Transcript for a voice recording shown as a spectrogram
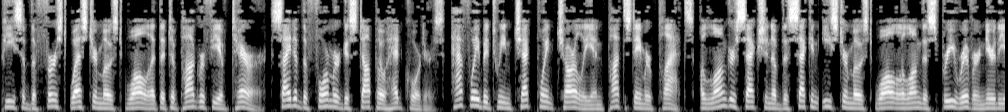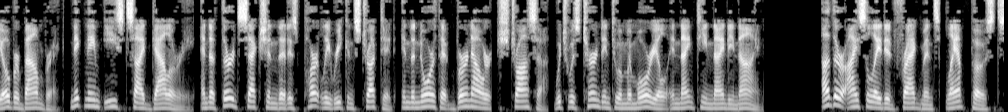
piece of the first westernmost wall at the topography of Terror, site of the former Gestapo headquarters, halfway between Checkpoint Charlie and Potsdamer Platz, a longer section of the second easternmost wall along the Spree River near the Oberbaumbrücke, nicknamed East Side Gallery, and a third section that is partly reconstructed, in the north at Bernauer, Strasse, which was turned into a memorial in 1999. Other isolated fragments, lampposts,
